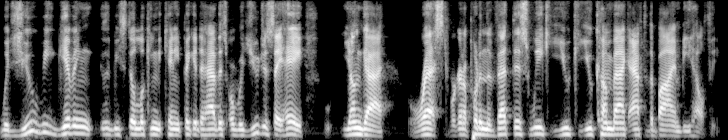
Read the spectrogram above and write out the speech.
would you be giving be still looking to Kenny Pickett to have this, or would you just say, hey, young guy, rest. We're gonna put in the vet this week. You you come back after the bye and be healthy.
